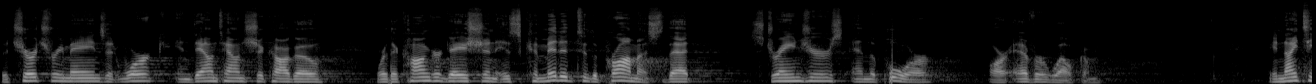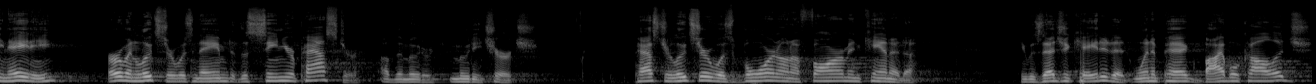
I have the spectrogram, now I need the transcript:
the church remains at work in downtown Chicago, where the congregation is committed to the promise that strangers and the poor are ever welcome. In 1980, Erwin Lutzer was named the senior pastor of the Moody Church. Pastor Lutzer was born on a farm in Canada. He was educated at Winnipeg Bible College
